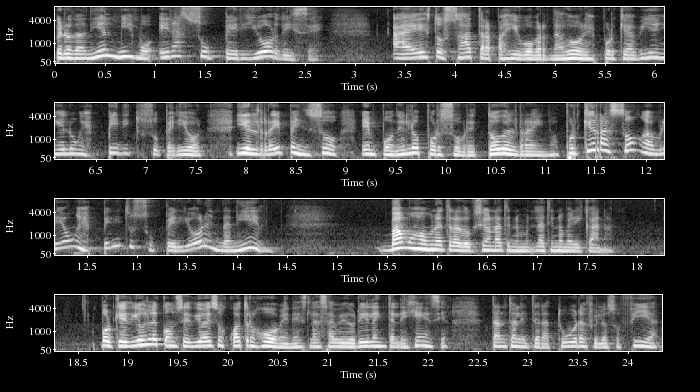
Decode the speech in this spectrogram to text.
Pero Daniel mismo era superior, dice, a estos sátrapas y gobernadores, porque había en él un espíritu superior, y el rey pensó en ponerlo por sobre todo el reino. ¿Por qué razón habría un espíritu superior en Daniel? Vamos a una traducción latinoamericana porque Dios le concedió a esos cuatro jóvenes la sabiduría y la inteligencia, tanto en literatura, filosofía,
